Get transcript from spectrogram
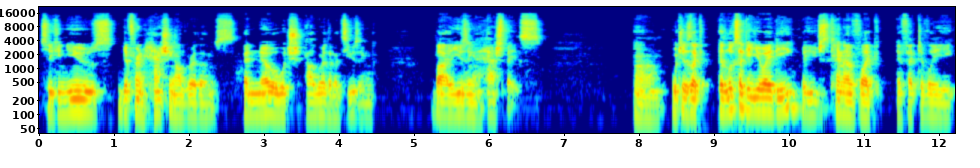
So you can use different hashing algorithms and know which algorithm it's using by using a hash space. Um, which is like it looks like a uid but you just kind of like effectively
